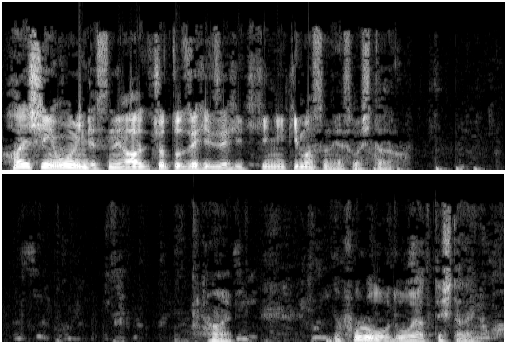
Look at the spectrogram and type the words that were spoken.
配信多いんですね。あ、ちょっとぜひぜひ聞きに行きますね。そしたら。はい。フォローをどうやってしたらいいのか。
